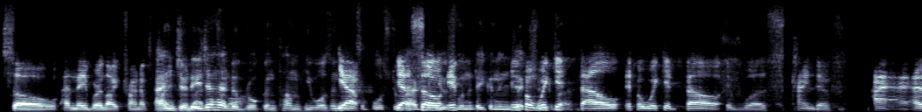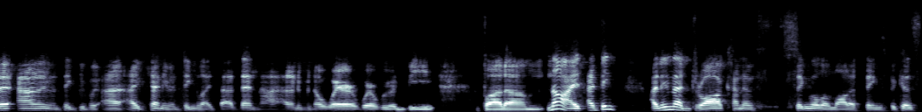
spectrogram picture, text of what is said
So and they were like trying to. and Jadeja had well. a broken thumb. He wasn't yeah. supposed to yeah, bat, so he was if, take an injection. If a wicket fell, if a wicket fell, it was kind of. I, I, I don't even think people I, I can't even think like that. Then I don't even know where where we would be. But um no, I, I think I think that draw kind of signaled a lot of things because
